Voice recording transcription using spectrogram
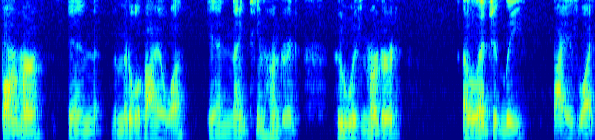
farmer in the middle of Iowa in 1900 who was murdered allegedly by his wife.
